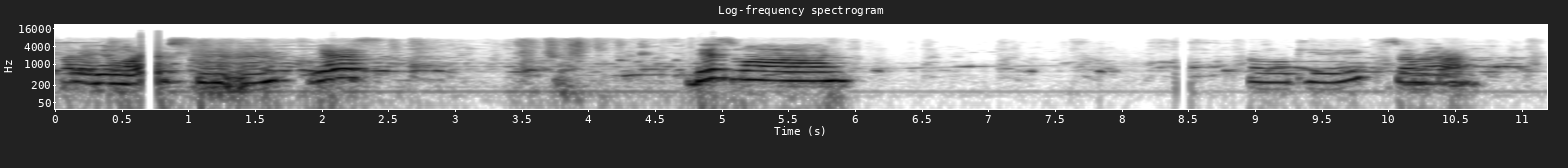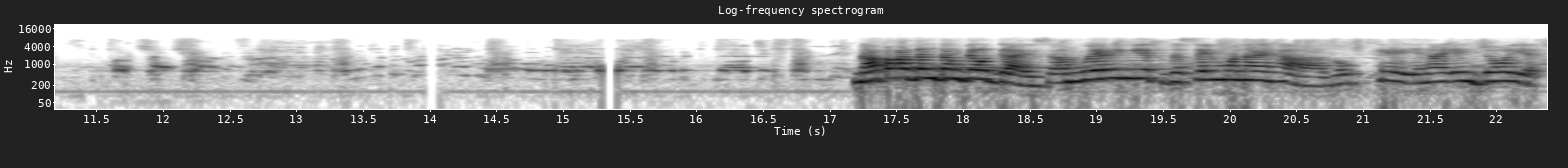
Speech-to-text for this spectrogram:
Para yung large. Mm-mm. Yes. This one. Okay. Saan pa? Right. Napakagandang belt, guys. I'm wearing it, the same one I have. Okay, and I enjoy it.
